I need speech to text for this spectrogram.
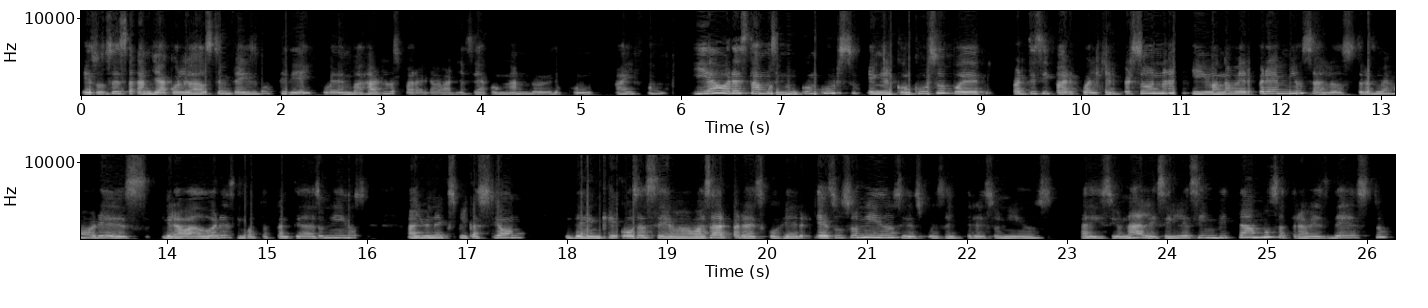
Esos están ya colgados en Facebook y de ahí pueden bajarlos para grabar ya sea con Android o con iPhone. Y ahora estamos en un concurso. En el concurso puede participar cualquier persona y van a haber premios a los tres mejores grabadores en cuanto a cantidad de sonidos. Hay una explicación de en qué cosas se va a basar para escoger esos sonidos y después hay tres sonidos adicionales. Y les invitamos a través de esto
